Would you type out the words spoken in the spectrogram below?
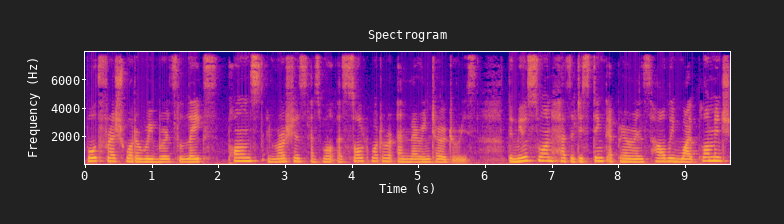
both freshwater rivers, lakes, ponds, and marshes, as well as saltwater and marine territories. The mute swan has a distinct appearance, wholly white plumage,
